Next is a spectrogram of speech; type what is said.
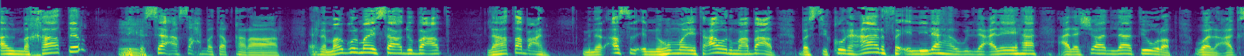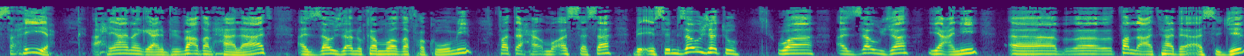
المخاطر ذيك الساعة صاحبة القرار. إحنا ما نقول ما يساعدوا بعض. لا طبعا. من الأصل انه هم يتعاونوا مع بعض بس تكون عارفة اللي لها واللي عليها علشان لا تورط والعكس صحيح. أحيانا يعني في بعض الحالات الزوج لأنه كان موظف حكومي فتح مؤسسة باسم زوجته والزوجة يعني آه، طلعت هذا السجل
